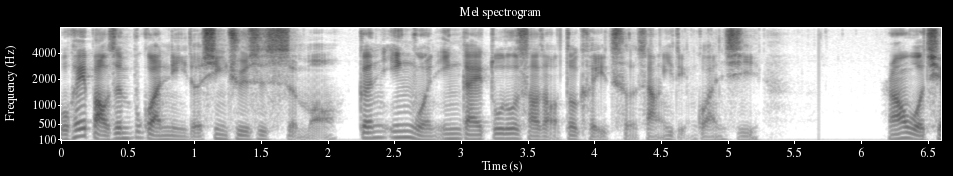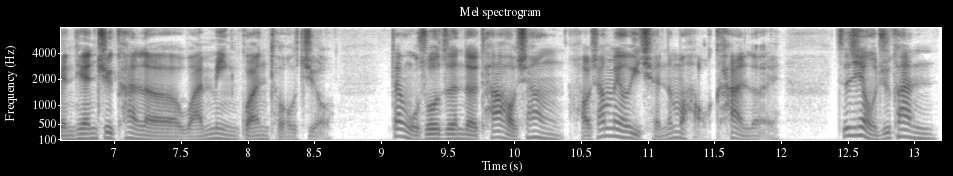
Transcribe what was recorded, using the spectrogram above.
我可以保证，不管你的兴趣是什么，跟英文应该多多少少都可以扯上一点关系。然后我前天去看了《玩命关头九》，但我说真的，它好像好像没有以前那么好看了诶。之前我去看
